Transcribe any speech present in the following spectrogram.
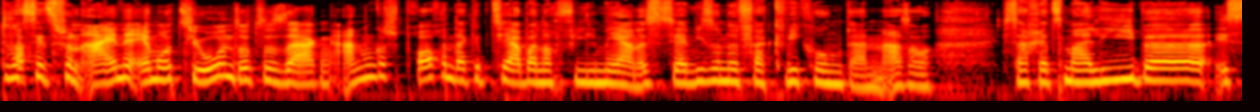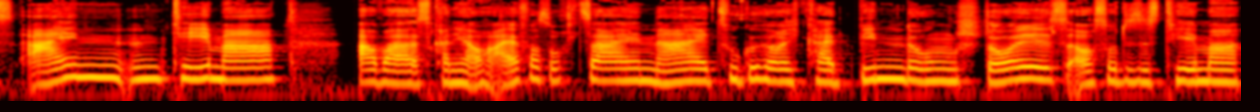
Du hast jetzt schon eine Emotion sozusagen angesprochen, da gibt es ja aber noch viel mehr. Und es ist ja wie so eine Verquickung dann. Also ich sage jetzt mal, Liebe ist ein Thema, aber es kann ja auch Eifersucht sein, Neid, Zugehörigkeit, Bindung, Stolz, auch so dieses Thema,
